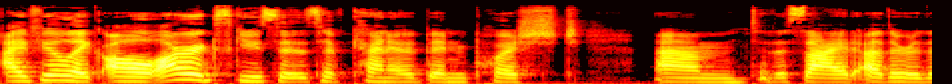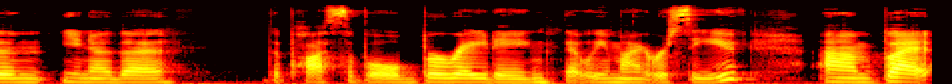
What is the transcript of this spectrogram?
I feel like all our excuses have kind of been pushed um, to the side, other than, you know, the the possible berating that we might receive. Um, but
